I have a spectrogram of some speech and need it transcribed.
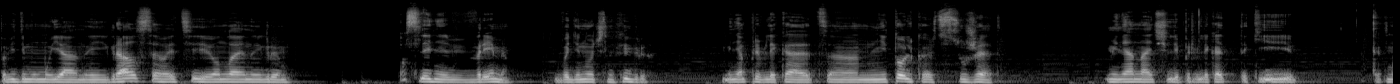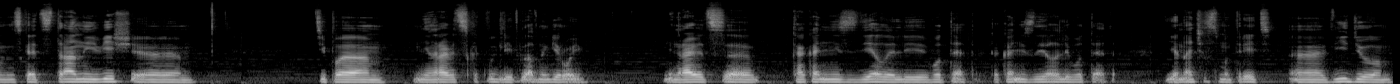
По-видимому, я наигрался в эти онлайн-игры. Последнее время в одиночных играх меня привлекает э, не только сюжет. Меня начали привлекать такие, как можно сказать, странные вещи. Э, типа, мне нравится, как выглядит главный герой. Мне нравится, как они сделали вот это, как они сделали вот это. Я начал смотреть э, видео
